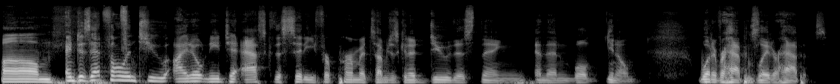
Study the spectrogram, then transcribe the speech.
um And does that fall into I don't need to ask the city for permits? I'm just going to do this thing, and then we'll, you know, whatever happens later happens.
